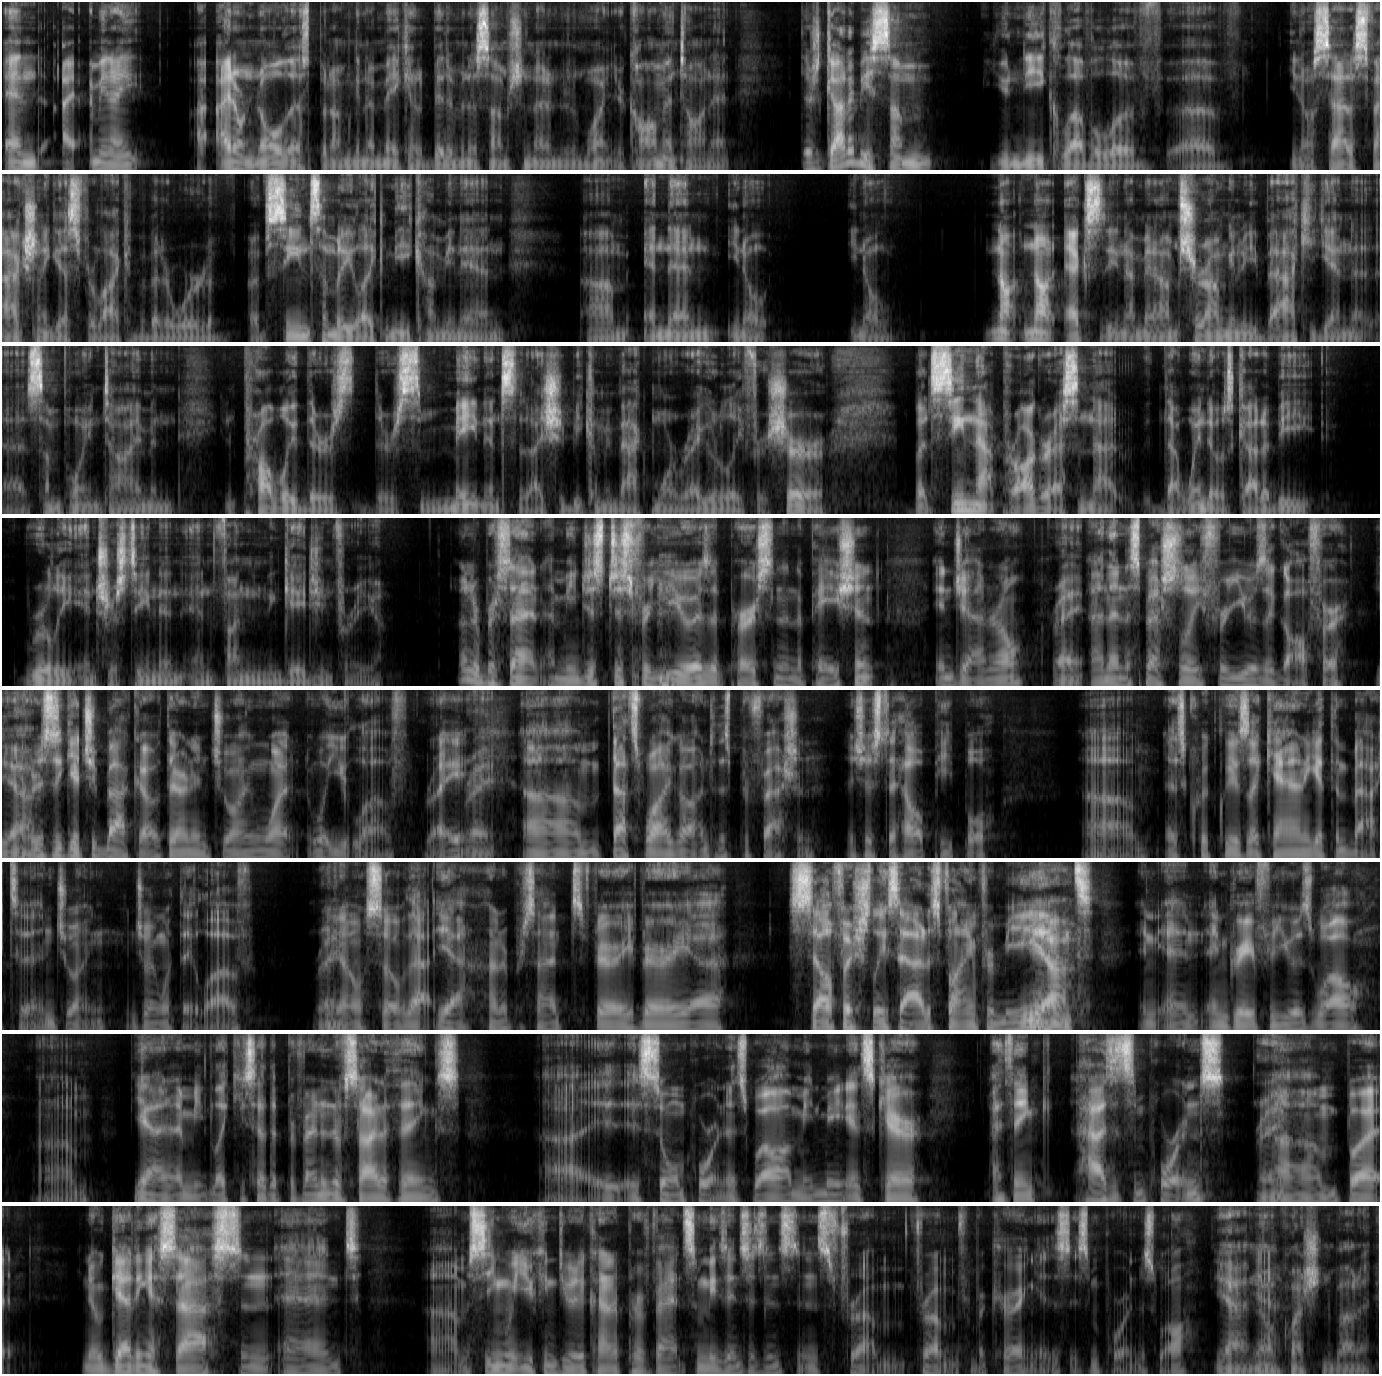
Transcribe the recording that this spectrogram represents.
And I, I mean, I, I don't know this, but I'm going to make a bit of an assumption and I want your comment on it. There's got to be some unique level of, of, you know, satisfaction, I guess, for lack of a better word, of, of seeing somebody like me coming in, um, and then, you know, you know, not not exiting. I mean, I'm sure I'm going to be back again at, at some point in time, and and probably there's there's some maintenance that I should be coming back more regularly for sure. But seeing that progress in that that window has got to be really interesting and, and fun and engaging for you. Hundred percent. I mean, just just for you as a person and a patient in general, Right. And then especially for you as a golfer, Yeah. You know, just to get you back out there and enjoying what what you love, right? Right. Um, that's why I got into this profession. It's just to help people um, as quickly as I can and get them back to enjoying enjoying what they love. Right. You know, so that yeah, hundred percent. It's very very uh, selfishly satisfying for me Yeah. and, and and and great for you as well. Um, yeah, and I mean, like you said, the preventative side of things uh, is, is so important as well. I mean, maintenance care, I think, has its importance, Right. um, but you know, getting assessed and and um, seeing what you can do to kind of prevent some of these incidents from from from occurring is is important as well. Yeah, no Yeah. question about it.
